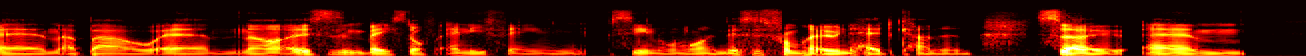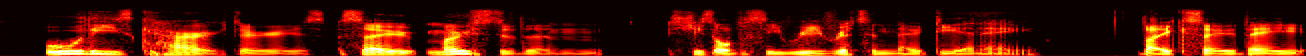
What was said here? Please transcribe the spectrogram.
um, about um, now this isn't based off anything seen online. This is from my own head canon. So, um, all these characters. So most of them, she's obviously rewritten their DNA. Like so, they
